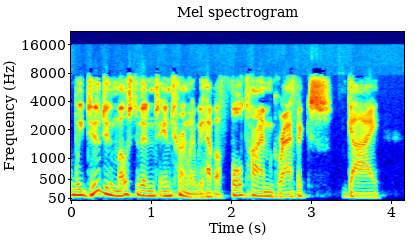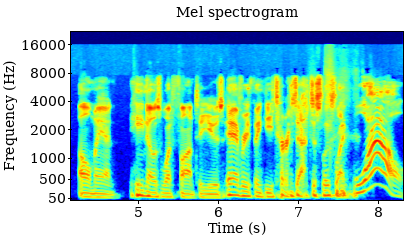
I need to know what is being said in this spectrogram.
we do do most of it internally. We have a full time graphics guy. Oh man, he knows what font to use. Everything he turns out just looks like wow.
